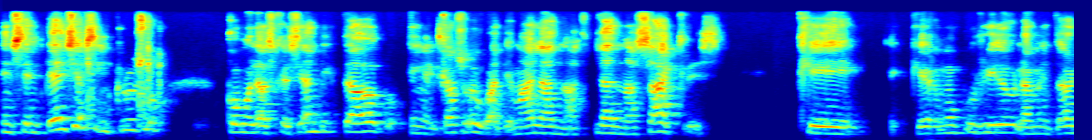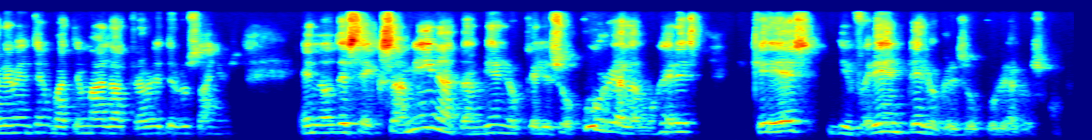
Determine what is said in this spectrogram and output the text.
en, sentencias incluso como las que se han dictado en el caso de Guatemala, las, las masacres que, que han ocurrido lamentablemente en Guatemala a través de los años, en donde se examina también lo que les ocurre a las mujeres, que es diferente de lo que les ocurre a los hombres.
